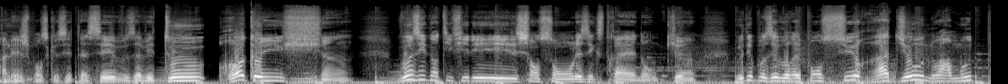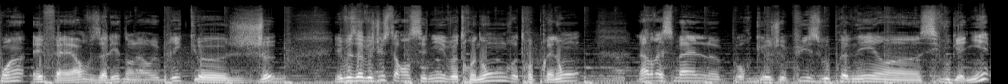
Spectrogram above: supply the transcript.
Allez, je pense que c'est assez. Vous avez tout reconnu. Vous identifiez les chansons, les extraits. Donc, euh, vous déposez vos réponses sur radionoirmout.fr. Vous allez dans la rubrique euh, Jeux. Et vous avez juste à renseigner votre nom, votre prénom, l'adresse mail pour que je puisse vous prévenir euh, si vous gagnez.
